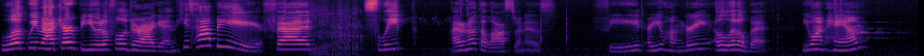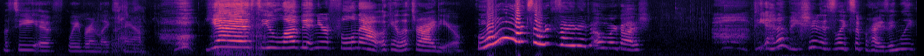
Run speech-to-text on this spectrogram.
Look, we match our beautiful dragon. He's happy. Fed. Sleep. I don't know what the last one is. Feed. Are you hungry? A little bit. You want ham? Let's see if Wavern likes ham. yes! You loved it and you're full now. Okay, let's ride you. Oh, I'm so excited. Oh my gosh. The animation is like surprisingly...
